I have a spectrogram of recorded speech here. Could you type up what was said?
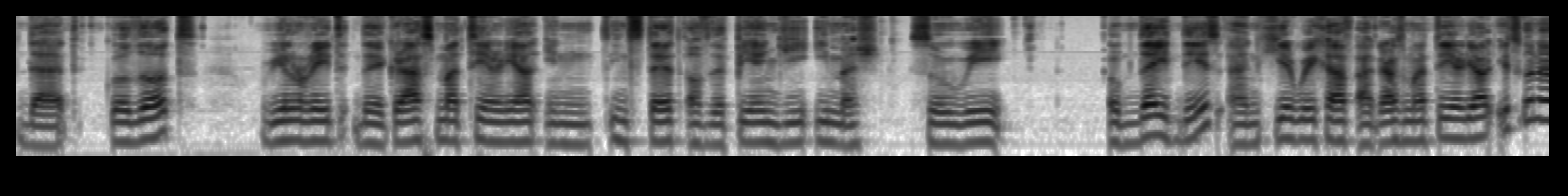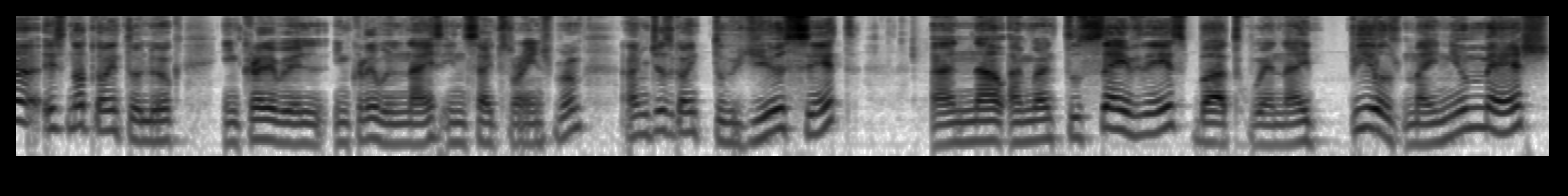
that Godot will read the grass material in, instead of the PNG image. So we update this and here we have a grass material. It's gonna it's not going to look incredible incredible nice inside TrenchBroom i'm just going to use it and now i'm going to save this but when i build my new mesh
